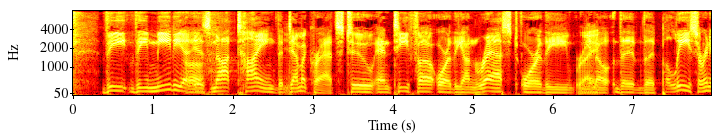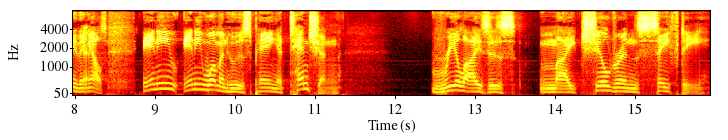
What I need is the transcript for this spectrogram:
the the media is not tying the Democrats to Antifa or the unrest or the you know the the police or anything else. Any any woman who is paying attention realizes my children's safety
